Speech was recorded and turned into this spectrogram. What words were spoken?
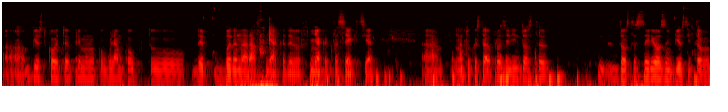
а, бюст, който е примерно колко голям, колкото да бъде на рафт някъде в някаква секция. А, а тук става въпрос за един доста, доста сериозен бюст и то в,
